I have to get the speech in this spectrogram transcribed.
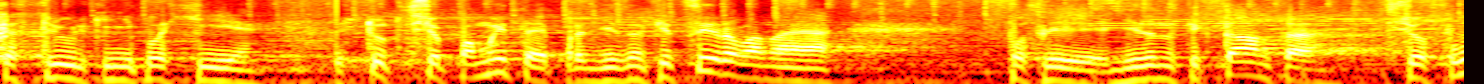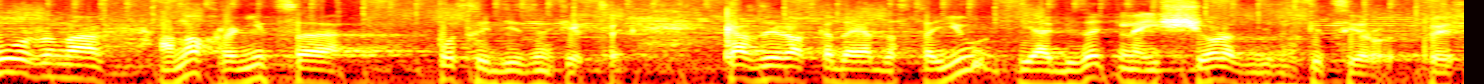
кастрюльки неплохие. То есть тут все помытое, продезинфицированное. После дезинфектанта все сложено, оно хранится после дезинфекции. Каждый раз, когда я достаю, я обязательно еще раз дезинфицирую. То есть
